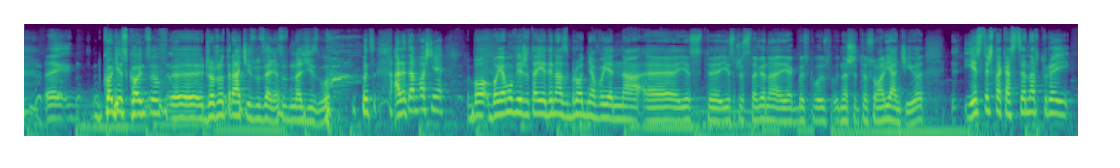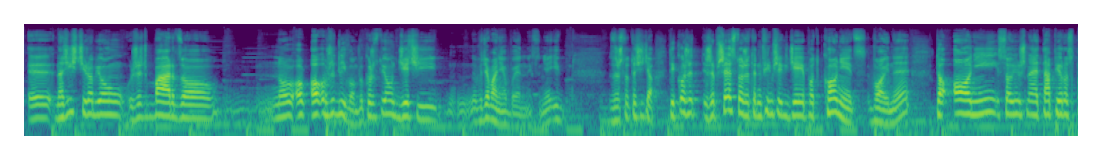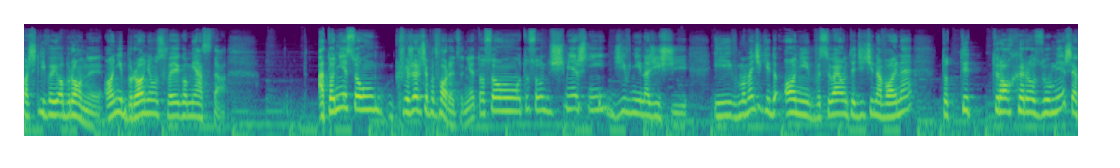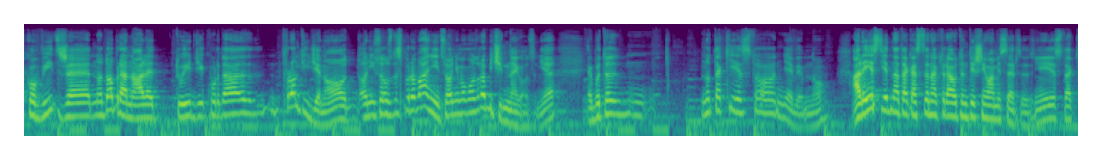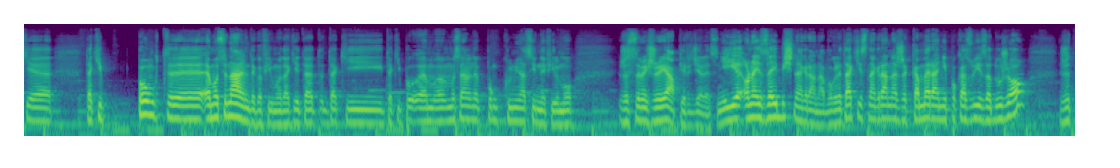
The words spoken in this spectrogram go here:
koniec końców e, Jojo traci złudzenia co do nazizmu. Ale tam właśnie, bo, bo ja mówię, że ta jedyna zbrodnia wojenna e, jest, jest przedstawiona jakby, znaczy to są alianci. Jest też taka scena, w której e, naziści robią rzecz bardzo no, obrzydliwą. Wykorzystują dzieci w działaniach wojennych, nie? I Zresztą to się działo. Tylko, że, że przez to, że ten film się dzieje pod koniec wojny, to oni są już na etapie rozpaczliwej obrony. Oni bronią swojego miasta. A to nie są krwiożercze potwory, co nie? To są, to są śmieszni, dziwni naziści. I w momencie, kiedy oni wysyłają te dzieci na wojnę, to ty trochę rozumiesz jako widz, że no dobra, no ale tu idzie, kurda, front idzie, no. Oni są zdesperowani, co oni mogą zrobić innego, co nie? Jakby to... No takie jest to, nie wiem, no. Ale jest jedna taka scena, która autentycznie łamie serce, nie? Jest takie, taki punkt e, emocjonalny tego filmu, taki, ta, ta- taki, taki emocjonalny punkt kulminacyjny filmu, że sobie myślisz, że ja pierdzielę. Nie? Ona jest zajebiście nagrana. W ogóle tak jest nagrana, że kamera nie pokazuje za dużo, że,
